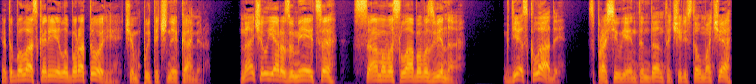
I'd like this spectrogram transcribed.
Это была скорее лаборатория, чем пыточная камера. Начал я, разумеется, с самого слабого звена. «Где склады?» — спросил я интенданта через толмача,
